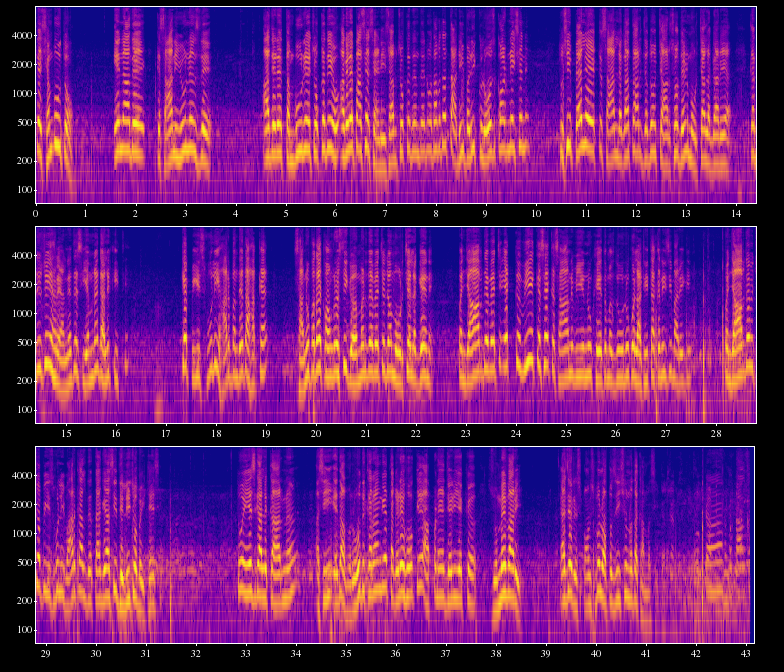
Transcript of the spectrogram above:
ਤੇ ਸ਼ੰਭੂ ਤੋਂ, ਇਹਨਾਂ ਦੇ ਕਿਸਾਨ ਯੂਨੀਅਨਸ ਦੇ ਆ ਜਿਹੜੇ ਤੰਬੂ ਨੇ ਚੁੱਕਦੇ ਹੋ, ਅਗਲੇ ਪਾਸੇ ਸੈਣੀ ਸਾਹਿਬ ਚੁੱਕ ਦਿੰਦੇ ਨੇ। ਉਹਦਾ ਮਤਲਬ ਤੁਹਾਡੀ ਬੜੀ ਕਲੋਜ਼ ਕੋਆਰਡੀਨੇਸ਼ਨ ਹੈ। ਤੁਸੀਂ ਪਹਿਲੇ 1 ਸਾਲ ਲਗਾਤਾਰ ਜਦੋਂ 400 ਦਿਨ ਮੋਰਚਾ ਲੱਗਾ ਰਿਹਾ, ਕਦੀ ਤੁਸੀਂ ਹਰਿਆਣੇ ਦੇ ਸੀਐਮ ਨਾਲ ਗੱਲ ਕੀਤੀ? ਕਿ ਪੀਸਫੁਲੀ ਹਰ ਬੰਦੇ ਦਾ ਹੱਕ ਹੈ। ਸਾਨੂੰ ਪਤਾ ਕਾਂਗਰਸ ਦੀ ਗਵਰਨਮੈਂਟ ਦੇ ਵਿੱਚ ਜੋ ਮੋਰਚੇ ਲੱਗੇ ਨੇ, ਪੰਜਾਬ ਦੇ ਵਿੱਚ ਇੱਕ ਵੀ ਕਿਸੇ ਕਿਸਾਨ ਵੀਰ ਨੂੰ, ਖੇਤ ਮਜ਼ਦੂਰ ਨੂੰ ਕੋਈ ਲਾਠੀ ਤੱਕ ਨਹੀਂ ਸੀ ਮਾਰੀ ਗਈ। ਪੰਜਾਬ ਦੇ ਵਿੱਚੋਂ ਪੀਸਫੁਲੀ ਬਾਹਰ ਕੱਢ ਦਿੱਤਾ ਗਿਆ ਸੀ, ਦਿੱਲੀ 'ਚੋਂ ਬੈਠੇ ਸੀ। ਤੋ ਇਸ ਗੱਲ ਕਾਰਨ ਅਸੀਂ ਇਹਦਾ ਵਿਰੋਧ ਕਰਾਂਗੇ, ਤਗੜੇ ਹੋ ਕੇ ਆਪਣੇ ਜਿਹੜੀ ਇੱਕ ਜ਼ਿੰਮੇਵਾਰੀ ਐਜ਼ ਅ ਰਿਸਪੌਂਸਿਬਲ ਆਪੋਜੀਸ਼ਨ ਉਹਦਾ ਕੰਮ ਅਸੀਂ ਕਰਾਂਗੇ।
